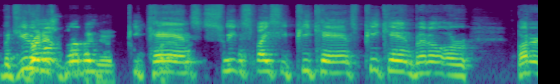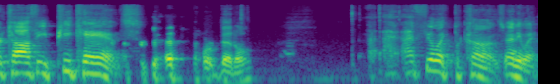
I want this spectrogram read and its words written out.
but you don't British want bourbon pecans, sweet and spicy pecans, pecan brittle, or butter toffee pecans. or brittle. I, I feel like pecans. Anyway,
